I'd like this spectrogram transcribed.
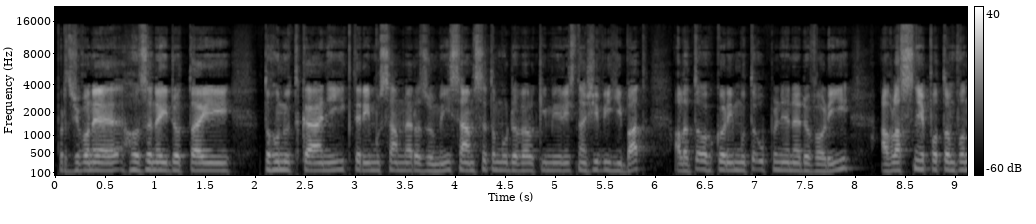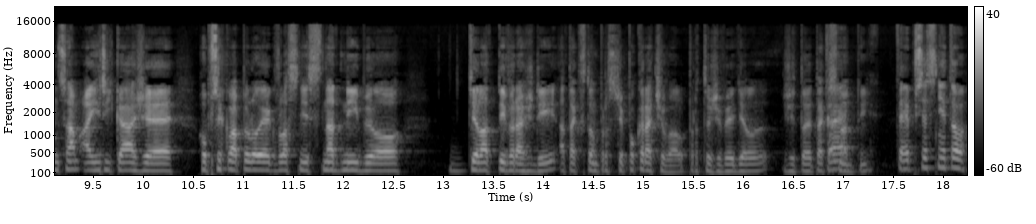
protože on je hozený do tady toho nutkání, který mu sám nerozumí, sám se tomu do velké míry snaží vyhýbat, ale to okolí mu to úplně nedovolí. A vlastně potom on sám aj říká, že ho překvapilo, jak vlastně snadný bylo dělat ty vraždy a tak v tom prostě pokračoval, protože věděl, že to je tak to je, snadný to je přesně to,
